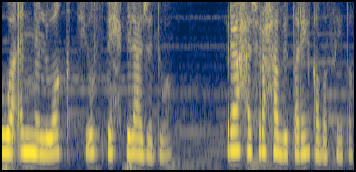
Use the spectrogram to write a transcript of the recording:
هو أن الوقت يصبح بلا جدوى. راح أشرحها بطريقة بسيطة.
